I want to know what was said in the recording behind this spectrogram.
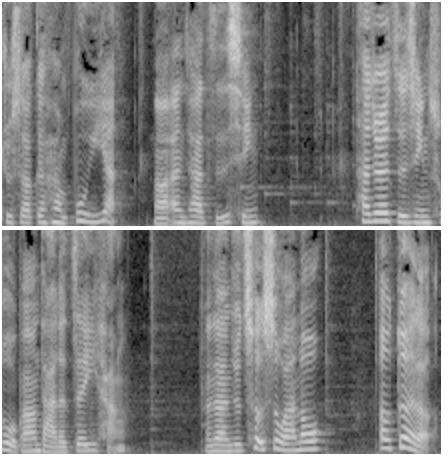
就是要跟他们不一样。然后按下执行，它就会执行出我刚刚打的这一行。那这样就测试完喽。哦，对了，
